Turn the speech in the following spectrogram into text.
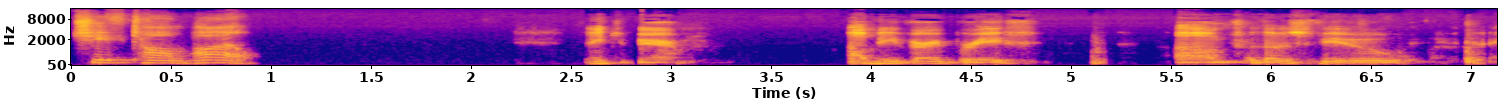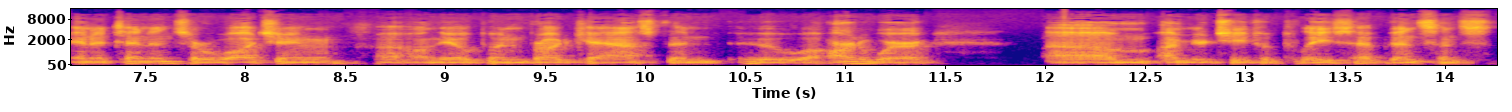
Chief Tom Pyle. Thank you, Mayor. I'll be very brief. Um, for those of you in attendance or watching uh, on the open broadcast and who aren't aware, um, I'm your chief of police, have been since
